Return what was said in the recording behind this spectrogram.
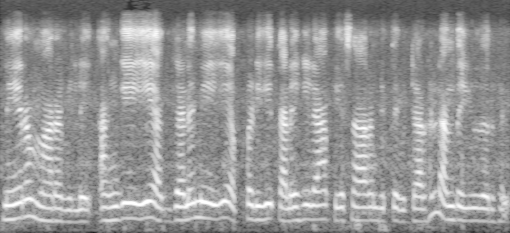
நேரம் மாறவில்லை. அங்கேயே அக்கணமேயே அப்படியே தலைகீழாக பேச ஆரம்பித்து விட்டார்கள் அந்த யூதர்கள்.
